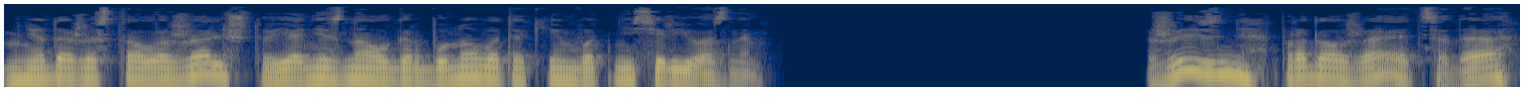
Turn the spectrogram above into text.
Мне даже стало жаль, что я не знал Горбунова таким вот несерьезным. «Жизнь продолжается, да?»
